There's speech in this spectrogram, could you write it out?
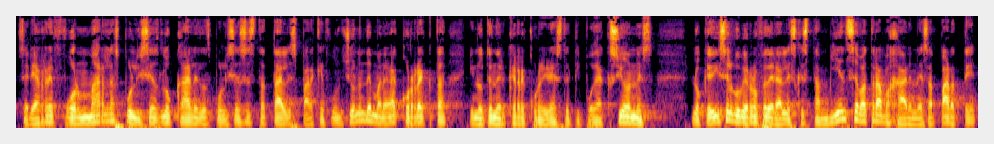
sería reformar las policías locales, las policías estatales, para que funcionen de manera correcta y no tener que recurrir a este tipo de acciones. Lo que dice el gobierno federal es que también se va a trabajar en esa parte,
